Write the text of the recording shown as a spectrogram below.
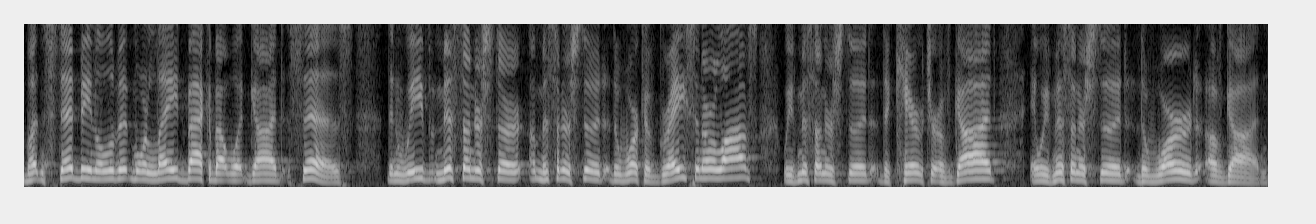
but instead being a little bit more laid back about what God says, then we've misunderstood, misunderstood the work of grace in our lives, we've misunderstood the character of God, and we've misunderstood the Word of God.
